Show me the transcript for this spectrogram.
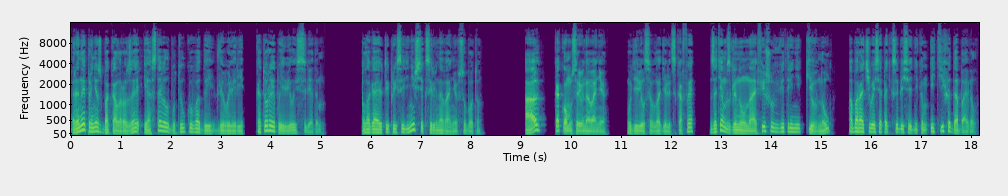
Рене принес бокал розе и оставил бутылку воды для Валерии, которая появилась следом. «Полагаю, ты присоединишься к соревнованию в субботу?» «А? Какому соревнованию?» – удивился владелец кафе, затем взглянул на афишу в витрине, кивнул, оборачиваясь опять к собеседникам, и тихо добавил.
